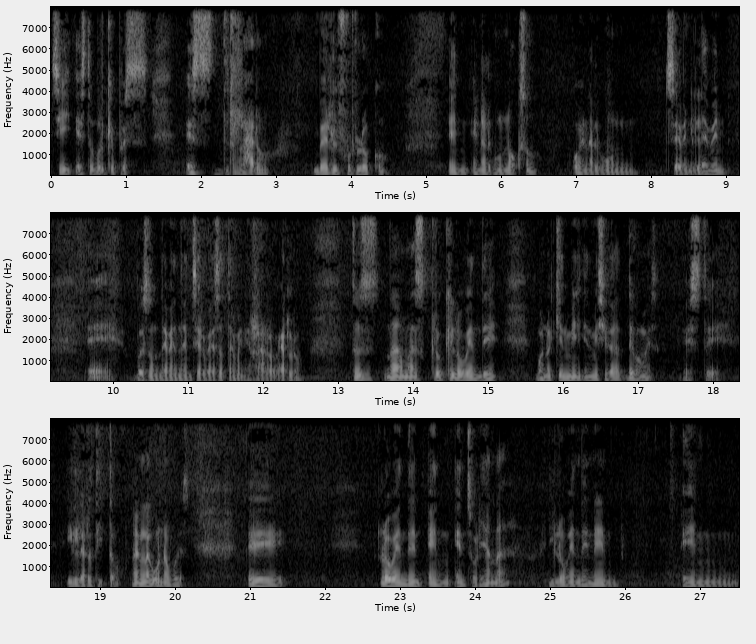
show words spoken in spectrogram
Sí, esto porque pues es raro ver el furloco en, en algún Oxxo o en algún 7-Eleven, eh, pues donde venden cerveza también es raro verlo. Entonces, nada más creo que lo vende, bueno, aquí en mi, en mi ciudad de Gómez, este, y Lerdito, en Laguna, pues, eh, lo venden en, en Soriana y lo venden en, en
